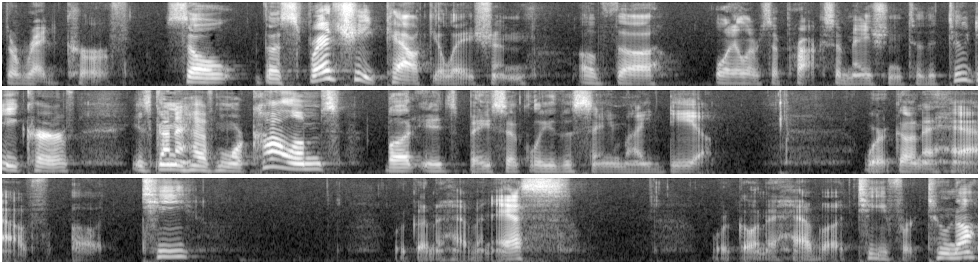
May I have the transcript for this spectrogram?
the red curve. So the spreadsheet calculation of the Euler's approximation to the 2D curve is going to have more columns, but it's basically the same idea. We're going to have a T, we're going to have an S, we're going to have a T for tuna,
